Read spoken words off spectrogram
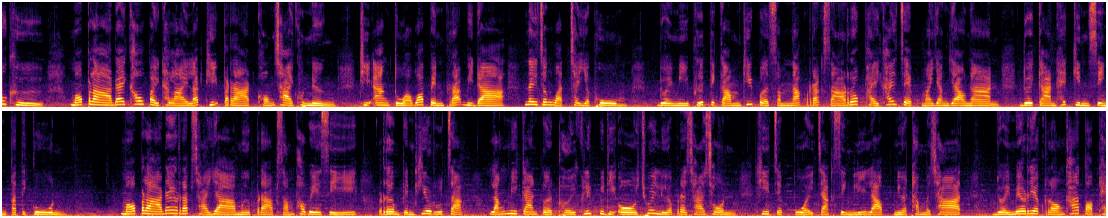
ก็คือ หมอปลาได้เข้าไปทลายลัทธิประหลาดของชายคนหนึ่ง ที่อ้างตัวว่าเป็นพระบิดาในจังหวัดชัยภูมิ โดยมีพฤติกรรมที่เปิดสำนักรักษาโรคภัยไข้เจ็บมาอย่างยาวนาน ด้วยการให้กินสิ่งปฏิกูล หมอปลาได้รับฉายามือปราบสัมภเวสี เริ่มเป็นที่รู้จักหลังมีการเปิดเผยคลิปวิดีโอช่วยเหลือประชาชน ที่เจ็บป่วยจากสิ่งลี้ลับเหนือธรรมชาติ โดยไม่เรียกร้องค่าตอบแท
